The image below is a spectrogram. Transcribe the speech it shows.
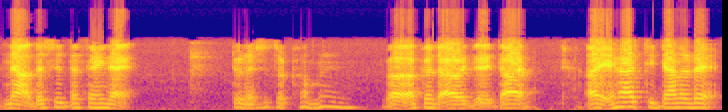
Now, this is the thing that donations are coming. Well, because I already did that. I had to download it.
